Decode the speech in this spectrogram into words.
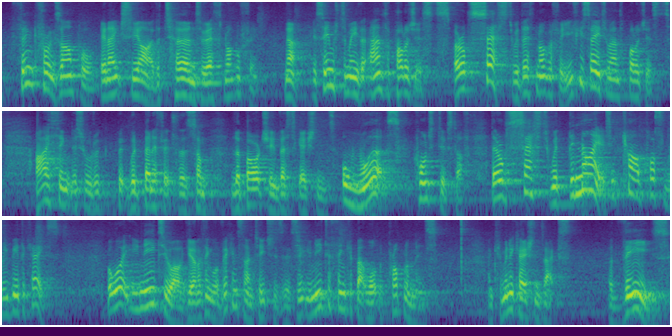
think, for example, in HCI, the turn to ethnography. Now, it seems to me that anthropologists are obsessed with ethnography. If you say to anthropologists, I think this would, would benefit for some laboratory investigations, or worse, quantitative stuff. They're obsessed with, deny it, it can't possibly be the case. But what you need to argue, and I think what Wittgenstein teaches is that you need to think about what the problem is. And communications acts are these,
